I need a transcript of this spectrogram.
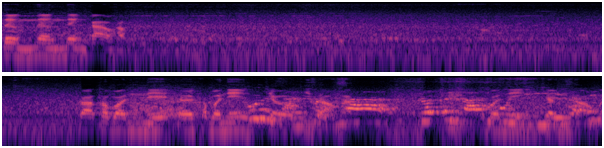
หนึ่งหนึ่งหนึ่งเก้าครับ ก็ขบวนนี้เออขบวนนี้ผู้โดเที่ยยวสารที่โปสรองดคทรับราบรถไฟฟ้าขบ วันนี้เที่ยวที่สองไป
